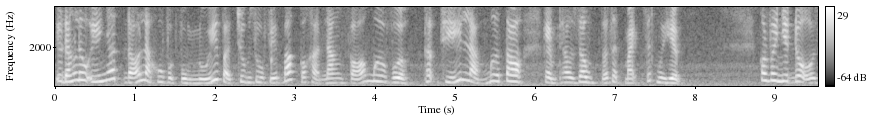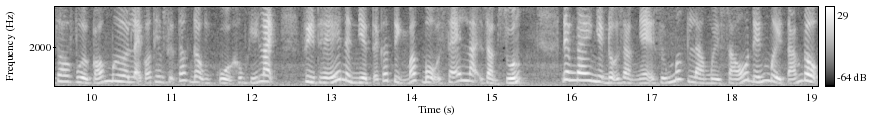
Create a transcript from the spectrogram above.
Điều đáng lưu ý nhất đó là khu vực vùng núi và trung du phía Bắc có khả năng có mưa vừa, thậm chí là mưa to kèm theo rông, gió giật mạnh rất nguy hiểm. Còn về nhiệt độ do vừa có mưa lại có thêm sự tác động của không khí lạnh, vì thế nền nhiệt tại các tỉnh Bắc Bộ sẽ lại giảm xuống. Đêm nay nhiệt độ giảm nhẹ xuống mức là 16 đến 18 độ,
